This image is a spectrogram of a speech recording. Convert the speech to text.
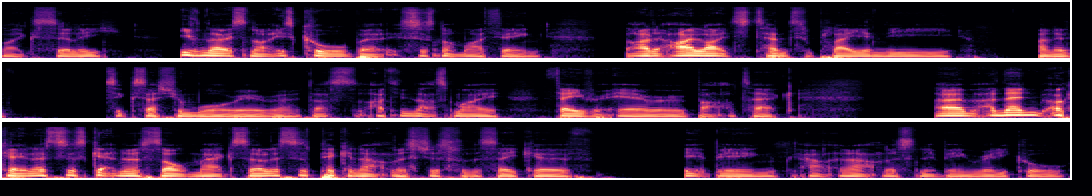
like silly. Even though it's not it's cool but it's just not my thing. I, I like to tend to play in the kind of succession war era. That's i think that's my favorite era of battletech um, and then okay let's just get an assault mech so let's just pick an atlas just for the sake of it being an atlas and it being really cool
